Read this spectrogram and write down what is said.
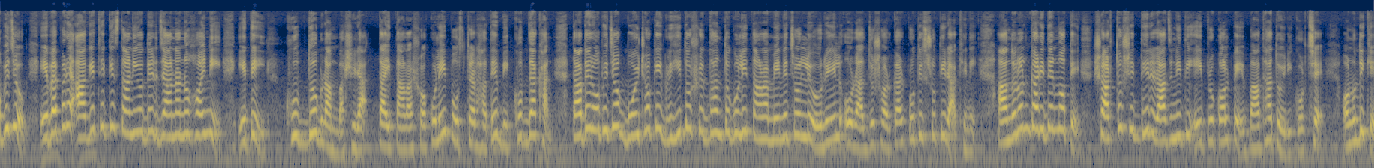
অভিযোগ, এ ব্যাপারে আগে থেকে স্থানীয়দের জানানো হয়নি। এতেই ক্ষুব্ধ গ্রামবাসীরা। তাই তাঁরা সকলেই পোস্টার হাতে বিক্ষোভ দেখান। তাদের অভিযোগ, বৈঠকে গৃহীত সিদ্ধান্তগুলি তাঁরা মেনে চললেও রেল ও রাজ্য সরকার প্রতিশ্রুতি রাখেনি। আন্দোলনকারীদের মতে, স্বার্থসিদ্ধির রাজনীতি এই প্রকল্পে বাধা তৈরি করছে। অন্যদিকে,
